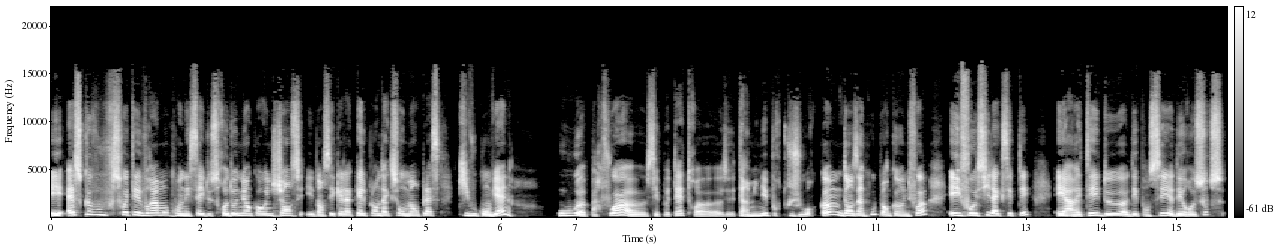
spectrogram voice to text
Et est-ce que vous souhaitez vraiment qu'on essaye de se redonner encore une chance et dans ces cas-là, quel plan d'action on met en place qui vous convienne? Ou parfois c'est peut-être terminé pour toujours, comme dans un couple, encore une fois. Et il faut aussi l'accepter et arrêter de dépenser des ressources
